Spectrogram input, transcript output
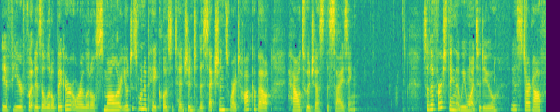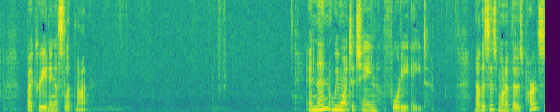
If your foot is a little bigger or a little smaller, you'll just want to pay close attention to the sections where I talk about how to adjust the sizing. So the first thing that we want to do is start off by creating a slip knot. And then we want to chain 48. Now this is one of those parts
